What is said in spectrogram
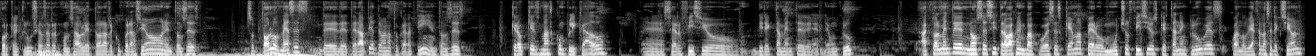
Porque el club se hace Mm. responsable de toda la recuperación. Entonces, todos los meses de, terapia te van a tocar a ti. Entonces, creo que es más complicado eh, ser fisio directamente de, de un club. Actualmente no sé si trabajan bajo ese esquema, pero muchos fisios que están en clubes, cuando viaja la selección,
